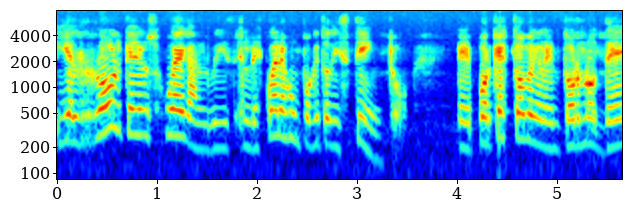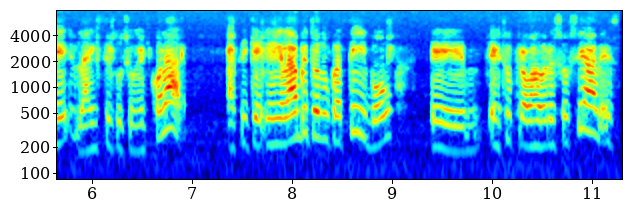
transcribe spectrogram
y el rol que ellos juegan, Luis, en la escuela es un poquito distinto, eh, porque es todo en el entorno de la institución escolar. Así que en el ámbito educativo, eh, estos trabajadores sociales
